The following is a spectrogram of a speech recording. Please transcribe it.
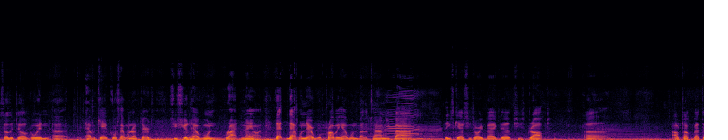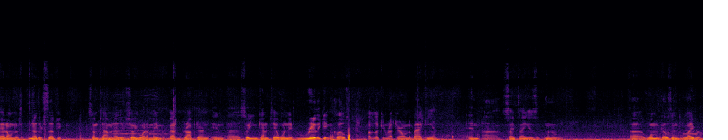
so that they'll go ahead and uh, have a calf. Of course, that one right there, she should have one right now. That, that one there will probably have one by the time you buy these calves. She's already bagged up. She's dropped. Uh, I'll talk about that on another subject sometime another show you what I mean about drop there and, and uh, so you can kind of tell when they're really getting close by looking right there on the back end and uh, same thing as when a uh, woman goes into labor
